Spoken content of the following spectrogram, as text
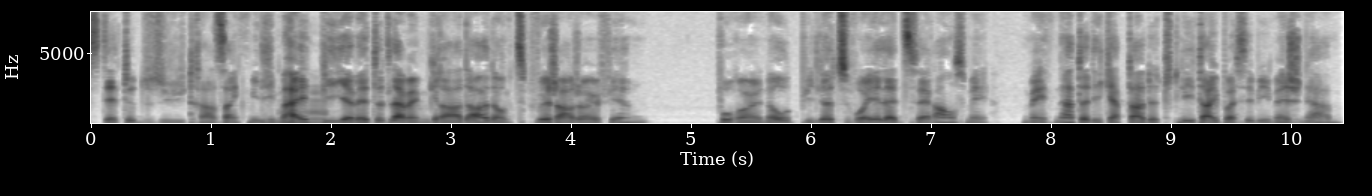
c'était tout du 35 mm, Mhm. puis il y avait toute la même grandeur, donc tu pouvais changer un film pour un autre, puis là, tu voyais la différence, mais maintenant, tu as des capteurs de toutes les tailles possibles et imaginables,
